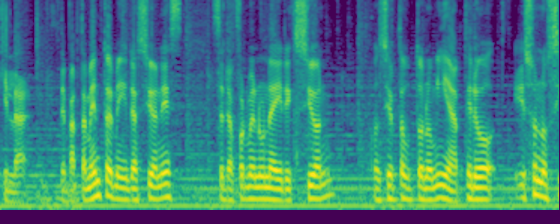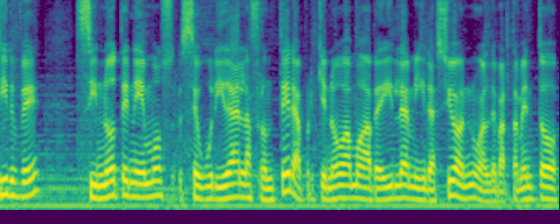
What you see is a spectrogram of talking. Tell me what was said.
que el Departamento de Migraciones se transforme en una dirección con cierta autonomía, pero eso no sirve si no tenemos seguridad en la frontera, porque no vamos a pedirle a migración o al departamento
